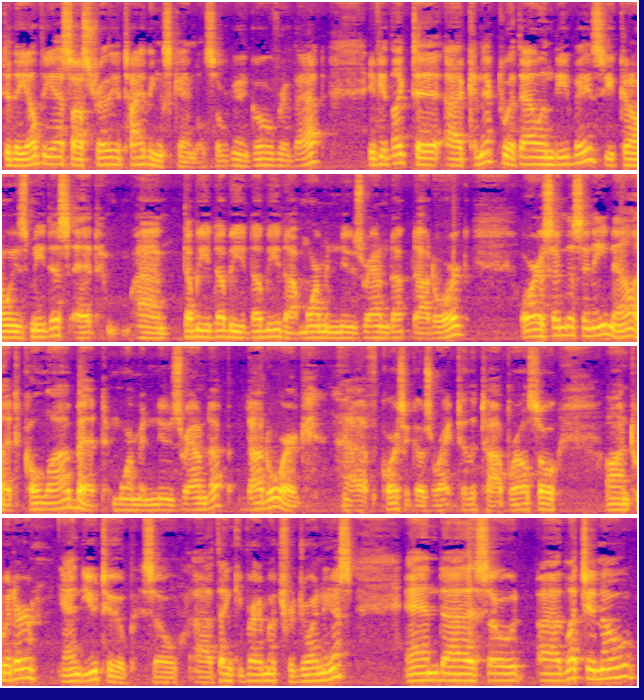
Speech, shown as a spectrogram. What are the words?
to the LDS Australia tithing scandal. So we're going to go over that. If you'd like to uh, connect with Al and Dives, you can always meet us at um, www.mormonnewsroundup.org or send us an email at kolob at mormonnewsroundup.org. Uh, of course, it goes right to the top. We're also on Twitter and YouTube. So uh, thank you very much for joining us. And uh, so, uh, let you know,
